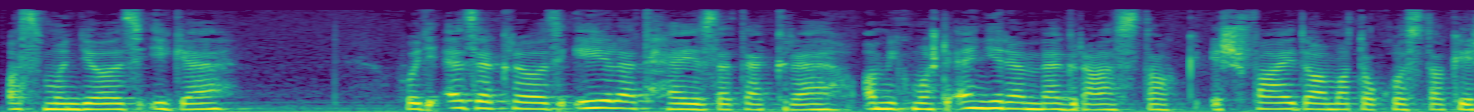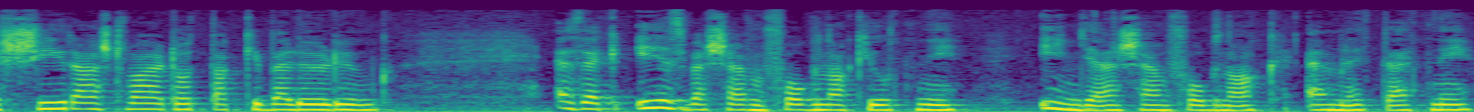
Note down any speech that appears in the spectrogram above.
azt mondja az ige, hogy ezekre az élethelyzetekre, amik most ennyire megráztak, és fájdalmat okoztak, és sírást váltottak ki belőlünk, ezek észbe sem fognak jutni, ingyen sem fognak említetni.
